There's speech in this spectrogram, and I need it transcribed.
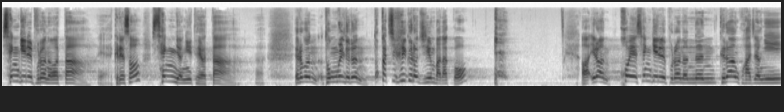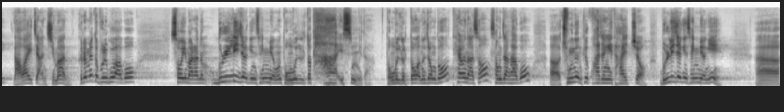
생기를 불어넣었다. 예, 그래서 생명이 되었다. 아, 여러분 동물들은 똑같이 흙으로 지음 받았고 아, 이런 코에 생기를 불어넣는 그러한 과정이 나와 있지 않지만 그럼에도 불구하고 소위 말하는 물리적인 생명은 동물들도 다 있습니다. 동물들도 어느 정도 태어나서 성장하고 어, 죽는 그 과정이 다 있죠. 물리적인 생명이 아,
